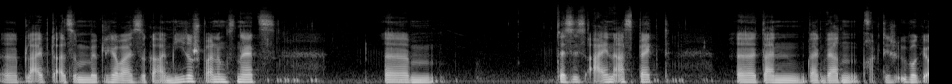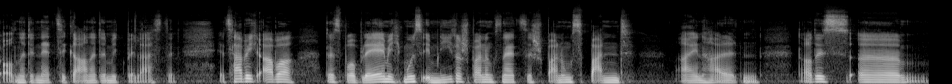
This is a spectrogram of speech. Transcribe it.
äh, bleibt also möglicherweise sogar im Niederspannungsnetz. Ähm, das ist ein Aspekt. Äh, dann, dann werden praktisch übergeordnete Netze gar nicht damit belastet. Jetzt habe ich aber das Problem, ich muss im Niederspannungsnetz das Spannungsband einhalten. Dort ist ähm,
